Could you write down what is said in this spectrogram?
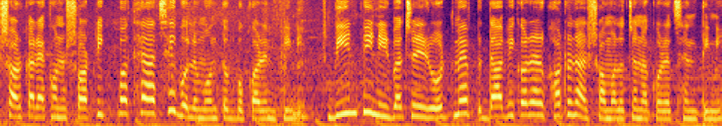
সরকার এখন সঠিক পথে আছে বলে মন্তব্য করেন তিনি। বিএনপি নির্বাচনী রোডম্যাপ দাবি করার ঘটনার সমালোচনা করেছেন তিনি।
